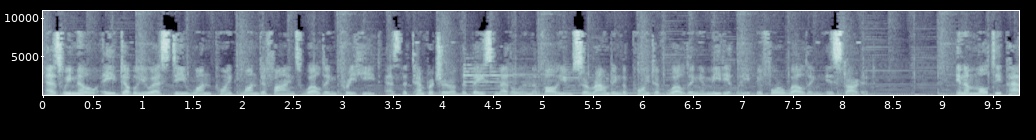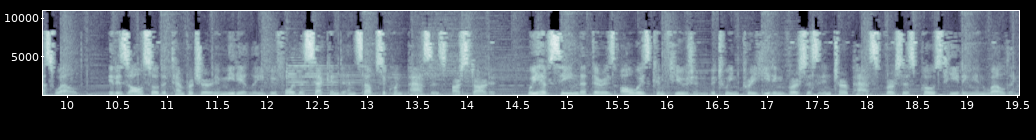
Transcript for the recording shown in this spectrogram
As we know AWS D1.1 defines welding preheat as the temperature of the base metal in the volume surrounding the point of welding immediately before welding is started. In a multi-pass weld, it is also the temperature immediately before the second and subsequent passes are started. We have seen that there is always confusion between preheating versus interpass versus post-heating in welding.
